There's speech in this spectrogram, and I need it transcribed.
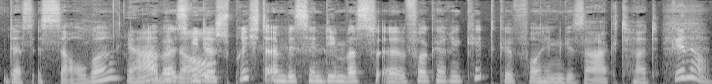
das ist sauber, ja, aber genau. es widerspricht ein bisschen dem, was äh, Volker Rikittke vorhin gesagt hat. Genau.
